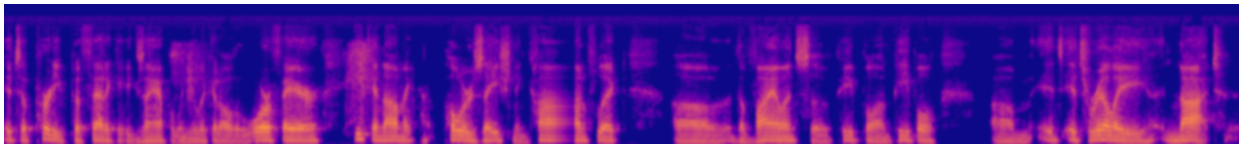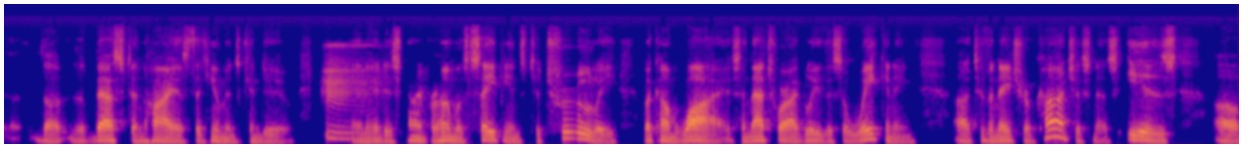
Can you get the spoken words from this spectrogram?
it's a pretty pathetic example when you look at all the warfare, economic polarization and conflict, uh, the violence of people on people. Um, it's it's really not the the best and highest that humans can do, mm. and it mm. time for Homo sapiens to truly become wise, and that's where I believe this awakening uh, to the nature of consciousness is uh,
